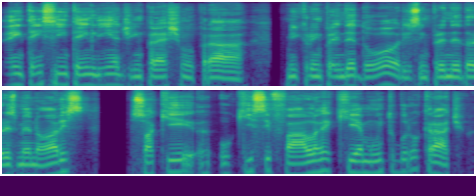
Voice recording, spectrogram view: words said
Tem, tem sim, tem linha de empréstimo para microempreendedores, empreendedores menores. Só que o que se fala é que é muito burocrático.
